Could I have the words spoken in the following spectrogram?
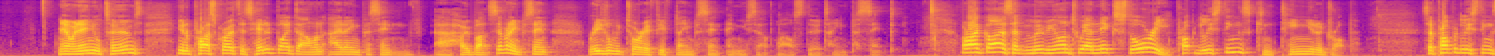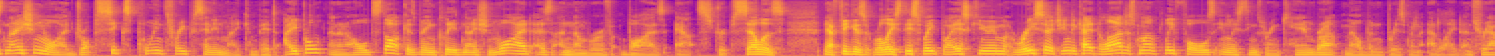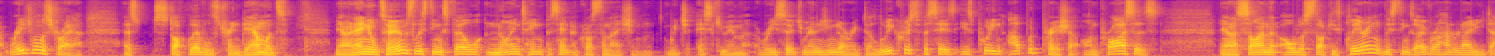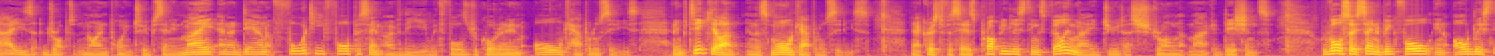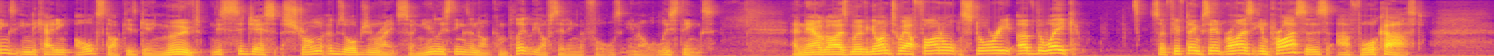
Now, in annual terms, unit price growth is headed by Darwin 18%, uh, Hobart 17%, regional Victoria 15%, and New South Wales 13%. All right, guys, moving on to our next story. Property listings continue to drop. So property listings nationwide dropped 6.3% in May compared to April, and an old stock has been cleared nationwide as a number of buyers outstrip sellers. Now, figures released this week by SQM Research indicate the largest monthly falls in listings were in Canberra, Melbourne, Brisbane, Adelaide, and throughout regional Australia as stock levels trend downwards. Now, in annual terms, listings fell 19% across the nation, which SQM Research Managing Director Louis Christopher says is putting upward pressure on prices. Now, a sign that older stock is clearing, listings over 180 days dropped 9.2% in May and are down 44% over the year, with falls recorded in all capital cities, and in particular in the smaller capital cities. Now, Christopher says property listings fell in May due to strong market conditions. We've also seen a big fall in old listings, indicating old stock is getting moved. This suggests strong absorption rates, so new listings are not completely offsetting the falls in old listings. And now, guys, moving on to our final story of the week. So 15% rise in prices are forecast.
